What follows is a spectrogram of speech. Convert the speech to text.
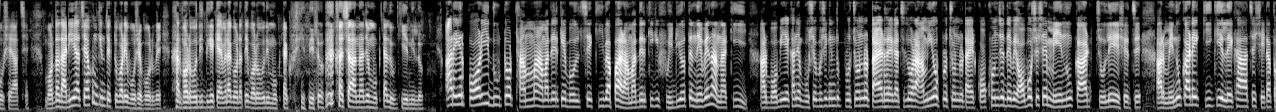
বসে আছে। বর্দা দাঁড়িয়ে আছে এখন, কিন্তু একটু পরে বসে পড়বে। আর বড় বৌদির দিকে ক্যামেরা ঘোরাতেই বড় বৌদি মুখটা ঘুরিয়ে দিল, আর শাহনাজও মুখটা লুকিয়ে নিল। আর এরপরই দুটো ঠাম্মা আমাদেরকে বলছে, কি ব্যাপার? আমাদের কি কি ভিডিওতে নেবে না না কি? আর ববি এখানে বসে বসে কিন্তু প্রচণ্ড টায়ার্ড হয়ে গেছিল আর আমিও প্রচণ্ড টায়ার্ড কখন যে দেবে? অবশেষে মেনু কার্ড চলে এসেছে। আর মেনু কার্ডে কি কি লেখা আছে সেটা তো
